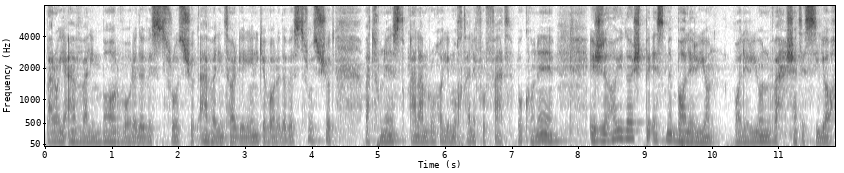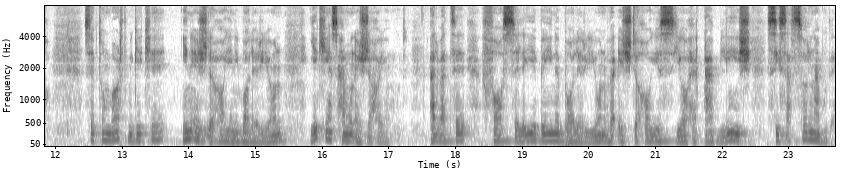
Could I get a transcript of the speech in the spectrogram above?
برای اولین بار وارد وستروس شد اولین تارگریانی که وارد وستروس شد و تونست قلم روهای مختلف رو فتح بکنه اجده داشت به اسم بالریون بالریون وحشت سیاه. سپتومبارت میگه که این اجده یعنی بالریون یکی از همون اجده بود. البته فاصله بین بالریون و اجده سیاه قبلیش 300 سال نبوده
